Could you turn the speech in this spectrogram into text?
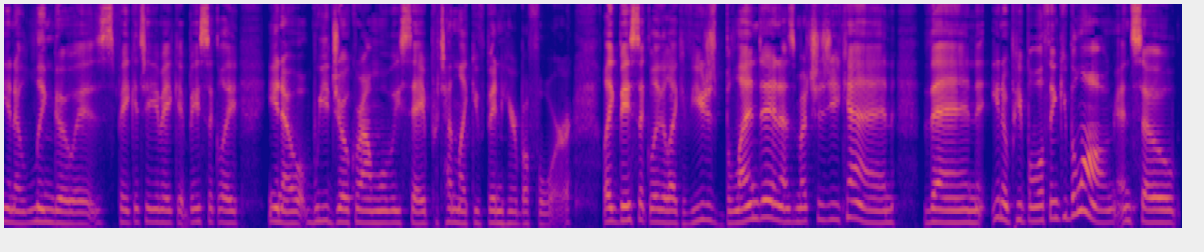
you know, lingo is. Fake it till you make it. Basically, you know, we joke around when we say pretend like you've been here before. Like basically like if you just blend in as much as you can, then, you know, people will think you belong. And so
